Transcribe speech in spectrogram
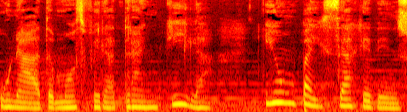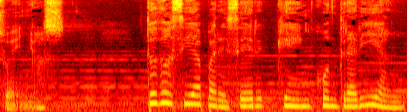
una atmósfera tranquila y un paisaje de ensueños. Todo hacía parecer que encontrarían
